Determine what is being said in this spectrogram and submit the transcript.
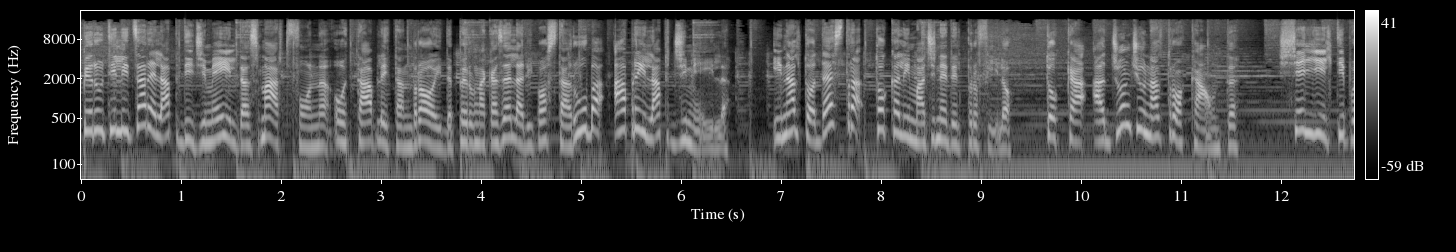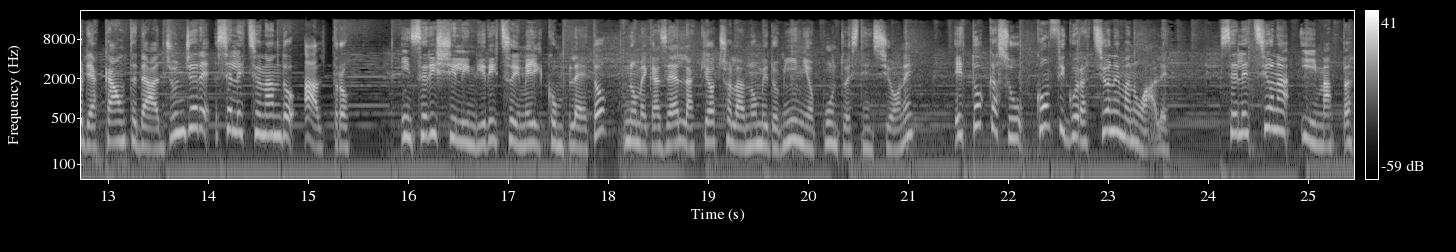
Per utilizzare l'app di Gmail da smartphone o tablet Android per una casella di posta Aruba, apri l'app Gmail. In alto a destra tocca l'immagine del profilo. Tocca Aggiungi un altro account. Scegli il tipo di account da aggiungere selezionando Altro. Inserisci l'indirizzo email completo, nome casella, chiocciola, nome dominio, e tocca su Configurazione manuale. Seleziona IMAP.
